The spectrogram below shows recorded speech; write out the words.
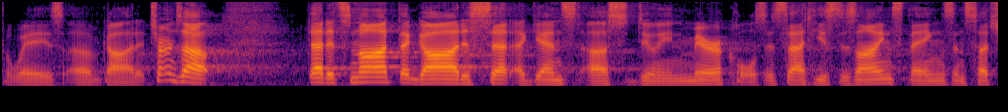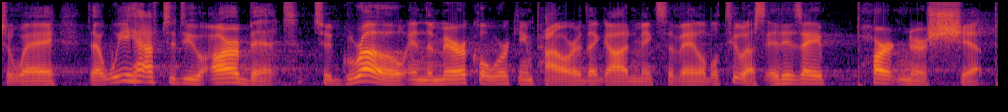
the ways of God. It turns out that it's not that God is set against us doing miracles. It's that He's designed things in such a way that we have to do our bit to grow in the miracle working power that God makes available to us. It is a partnership.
